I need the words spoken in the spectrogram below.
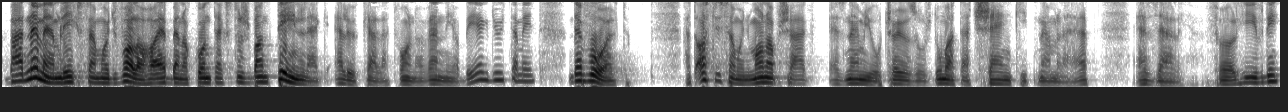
Bár nem emlékszem, hogy valaha ebben a kontextusban tényleg elő kellett volna venni a bélyeggyűjteményt, de volt. Hát azt hiszem, hogy manapság ez nem jó csajozós duma, tehát senkit nem lehet ezzel fölhívni,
